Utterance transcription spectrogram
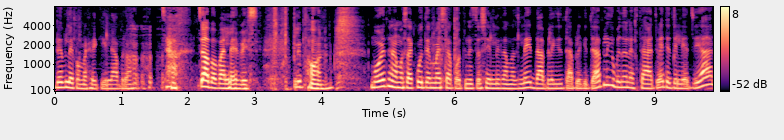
δεν βλέπω μέχρι εκεί, Λάμπρο. Τσα- Τσάμπα παλεύεις. λοιπόν, μπορείτε να μας ακούτε μέσα από την ιστοσελίδα μας, λέει www.beton7radio.gr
